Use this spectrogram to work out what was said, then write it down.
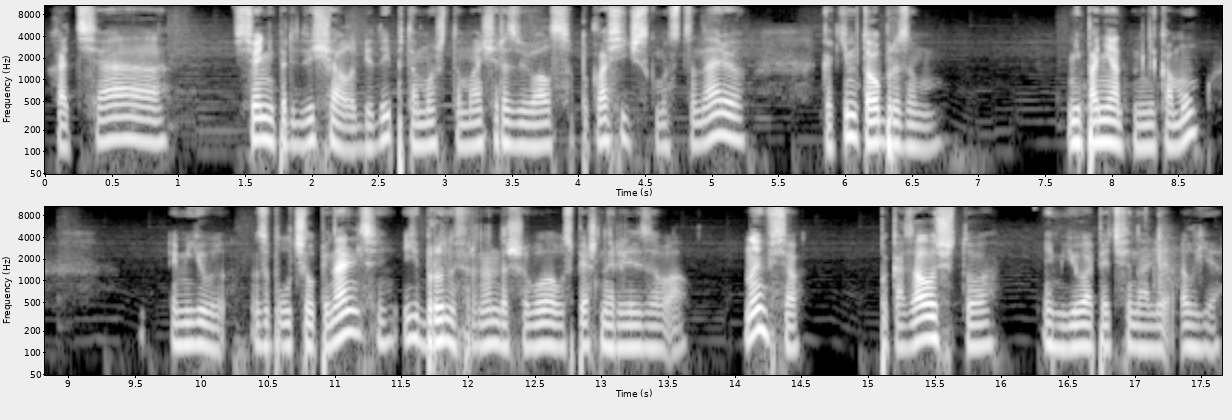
Хотя все не предвещало беды, потому что матч развивался по классическому сценарию. Каким-то образом, непонятным никому, МЮ заполучил пенальти, и Бруно Фернандеш его успешно реализовал. Ну и все. Показалось, что МЮ опять в финале ЛЕ.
